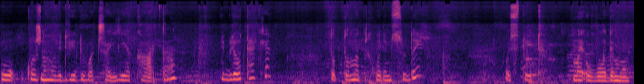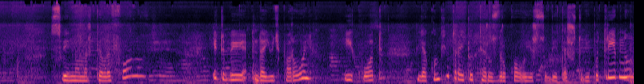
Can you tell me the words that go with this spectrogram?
У кожного відвідувача є карта бібліотеки. Тобто ми приходимо сюди. Ось тут ми вводимо свій номер телефону і тобі дають пароль і код для комп'ютера. І тут ти роздруковуєш собі те, що тобі потрібно.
